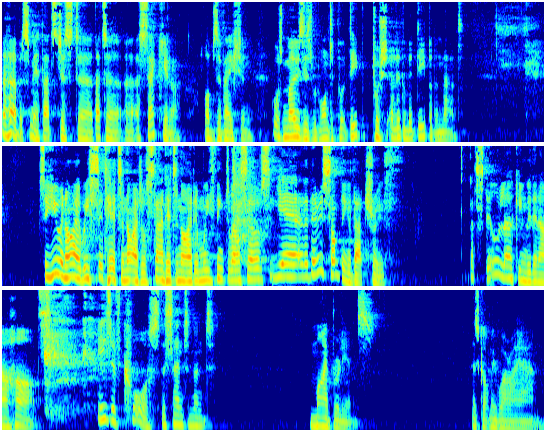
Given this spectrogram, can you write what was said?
Now, Herbert Smith, that's just uh, that's a, a secular observation. Of course, Moses would want to put deep, push a little bit deeper than that. So you and I, we sit here tonight or stand here tonight and we think to ourselves, yeah, there is something of that truth. But still lurking within our hearts is, of course, the sentiment, my brilliance has got me where I am.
